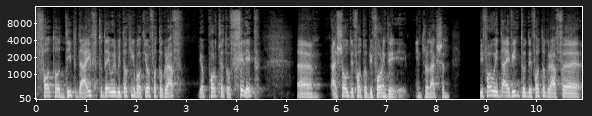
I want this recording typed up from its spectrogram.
photo deep dive. Today we'll be talking about your photograph your portrait of Philip. Um, I showed the photo before in the introduction. Before we dive into the photograph, uh,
